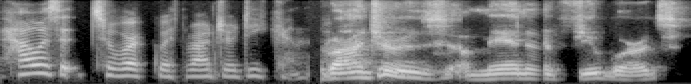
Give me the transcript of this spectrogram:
How is it to work with Roger Deakins? Roger is a man of few words,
